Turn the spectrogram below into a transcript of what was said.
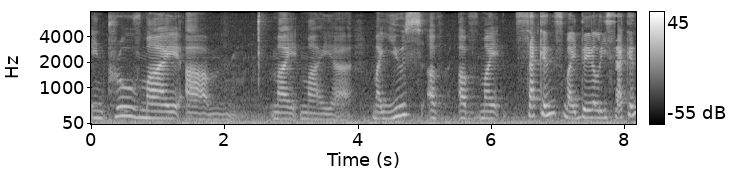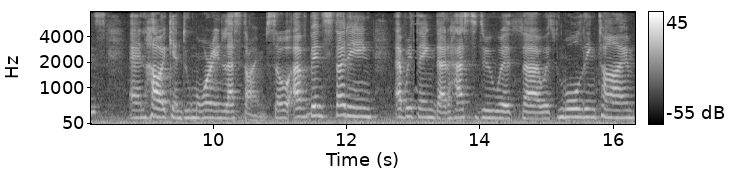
improve my um, my my uh, my use of of my seconds, my daily seconds, and how I can do more in less time. So I've been studying everything that has to do with uh, with molding time,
